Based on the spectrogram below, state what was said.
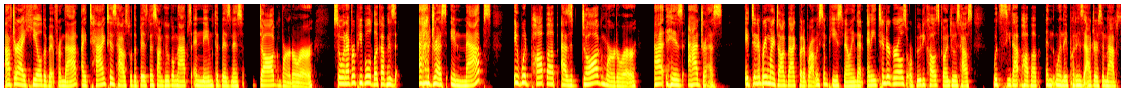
After I healed a bit from that, I tagged his house with a business on Google Maps and named the business Dog Murderer. So whenever people would look up his address in maps, it would pop up as Dog Murderer at his address. It didn't bring my dog back, but it brought me some peace knowing that any Tinder girls or booty calls going to his house would see that pop up and when they put his address in maps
